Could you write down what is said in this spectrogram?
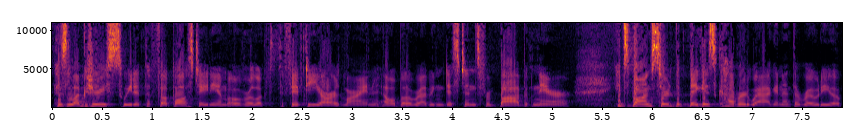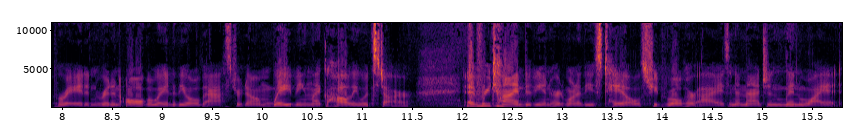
His luxury suite at the football stadium overlooked the 50 yard line, elbow rubbing distance from Bob McNair. He'd sponsored the biggest covered wagon at the rodeo parade and ridden all the way to the old Astrodome, waving like a Hollywood star. Every time Vivienne heard one of these tales, she'd roll her eyes and imagine Lynn Wyatt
